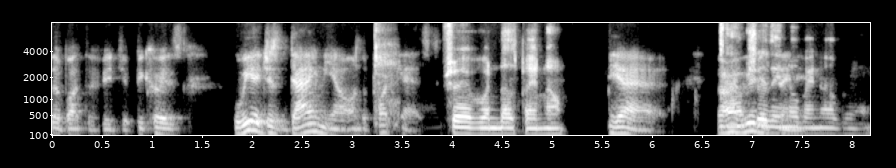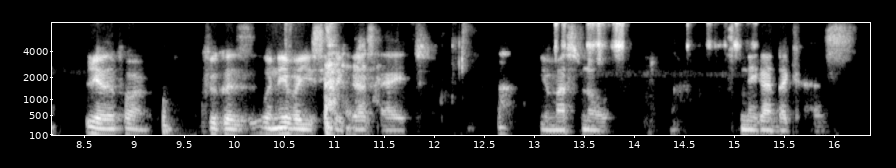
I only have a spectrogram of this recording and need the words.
about the video because we are just dying here on the podcast. I'm sure everyone does by now. Yeah. No, I'm we're sure they know it. by now, bro. Yeah, the point. Because whenever you see the grass height, you must know snake under grass.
